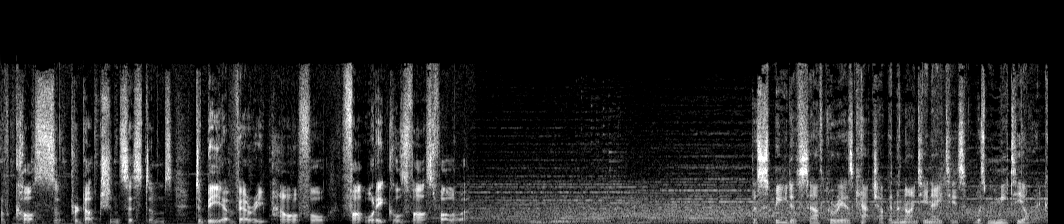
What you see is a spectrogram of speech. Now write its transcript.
of costs, of production systems to be a very powerful, what it calls fast follower. The speed of South Korea's catch-up in the 1980s was meteoric.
